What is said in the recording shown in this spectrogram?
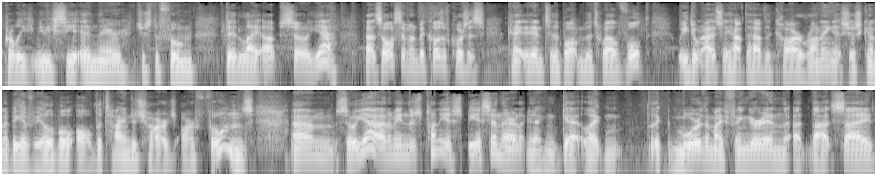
probably maybe see it in there, just the phone did light up. So yeah, that's awesome. And because of course it's connected into the bottom of the 12 volt, we don't actually have to have the car running. It's just going to be available all the time to charge our phones. Um, so yeah, and I mean, there's plenty of space in there. Like, I can get like like more than my finger in at that side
